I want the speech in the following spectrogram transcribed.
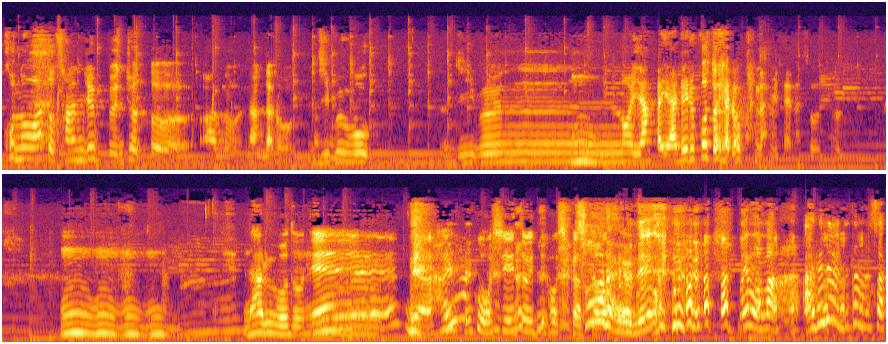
このあと30分ちょっとあのなんだろう自分を自分のなんかやれることやろうかなみたいなそうそううんうんうんうんなるほどね。いや早く教えといてほしかったわ。そうだよね。でもまああれだよね多分さ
